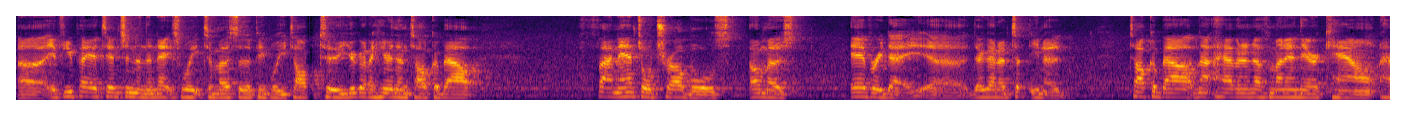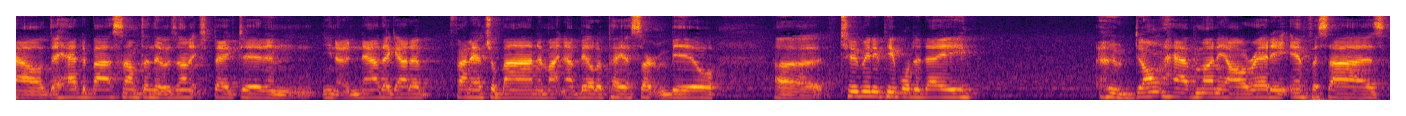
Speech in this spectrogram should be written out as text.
Uh, if you pay attention in the next week to most of the people you talk to, you're going to hear them talk about financial troubles almost every day. Uh, they're going to, you know, talk about not having enough money in their account, how they had to buy something that was unexpected, and you know now they got a financial bind and might not be able to pay a certain bill. Uh, too many people today who don't have money already emphasize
